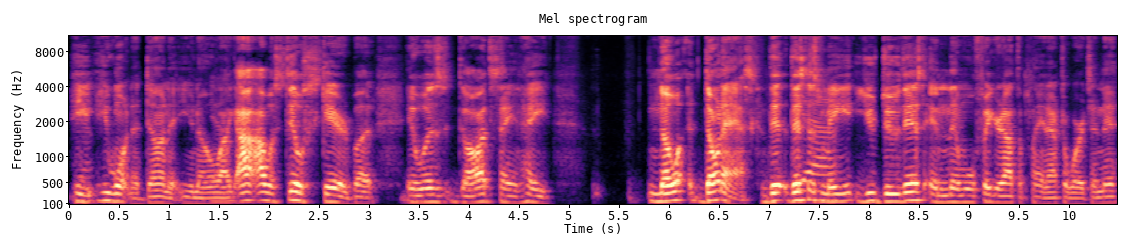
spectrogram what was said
he Yeah. he wouldn't have done it. You know, Yeah. like I, I was still scared, but it was God saying, "Hey, no, don't ask. Th- this is Yeah. me. You do this, and then we'll figure out the plan afterwards." And then,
